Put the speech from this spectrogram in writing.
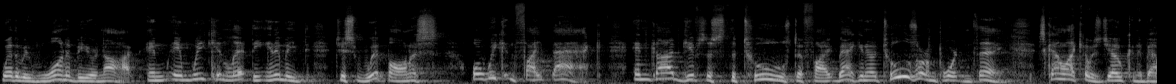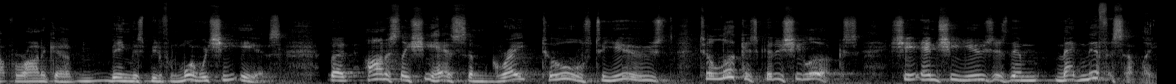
whether we want to be or not. And, and we can let the enemy just whip on us or we can fight back. And God gives us the tools to fight back. You know, tools are an important thing. It's kind of like I was joking about Veronica being this beautiful woman, which she is. But honestly, she has some great tools to use to look as good as she looks. She, and she uses them magnificently.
